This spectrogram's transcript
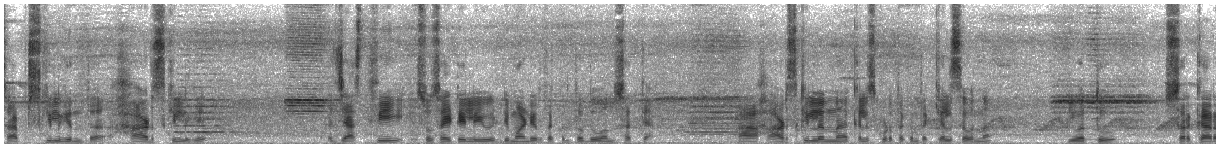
ಸಾಫ್ಟ್ ಸ್ಕಿಲ್ಗಿಂತ ಹಾರ್ಡ್ ಸ್ಕಿಲ್ಗೆ ಜಾಸ್ತಿ ಸೊಸೈಟಿಯಲ್ಲಿ ಡಿಮಾಂಡ್ ಇರತಕ್ಕಂಥದ್ದು ಒಂದು ಸತ್ಯ. ಆ ಹಾರ್ಡ್ ಸ್ಕಿಲ್ಲನ್ನು ಕಲಿಸ್ಕೊಡ್ತಕ್ಕಂಥ ಕೆಲಸವನ್ನು ಇವತ್ತು ಸರ್ಕಾರ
